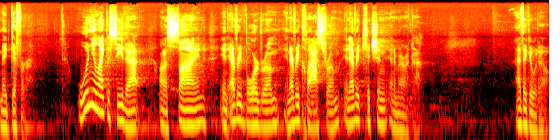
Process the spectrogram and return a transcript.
may differ. Wouldn't you like to see that on a sign in every boardroom, in every classroom, in every kitchen in America? I think it would help.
